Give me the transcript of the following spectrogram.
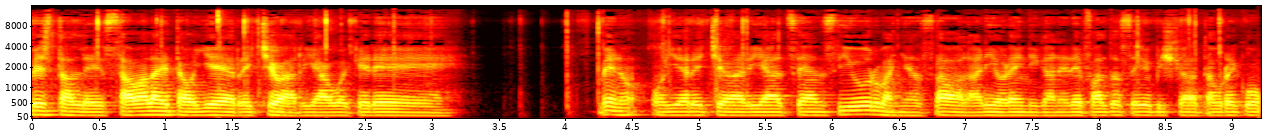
Bestalde, Zabala eta Oier Etxebarri hauek ere Beno, Oier Etxebarri atzean ziur, baina Zabalari oraindik ere falta zaio pixka bat aurreko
